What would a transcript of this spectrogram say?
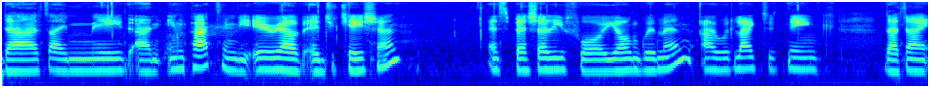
that I made an impact in the area of education, especially for young women. I would like to think that I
